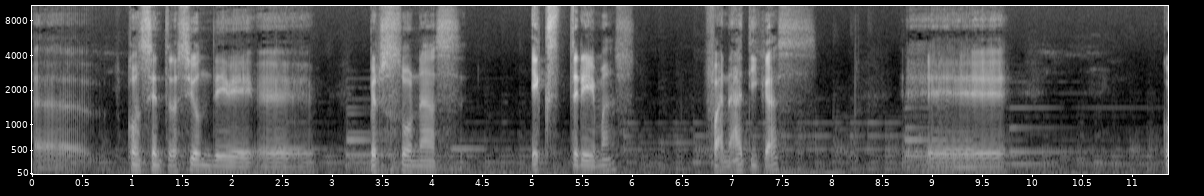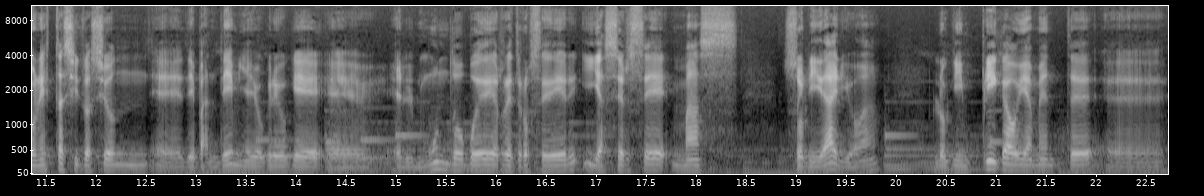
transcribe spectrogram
eh, concentración de eh, personas extremas, fanáticas, eh, con esta situación de pandemia yo creo que el mundo puede retroceder y hacerse más solidario, ¿ah? lo que implica obviamente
